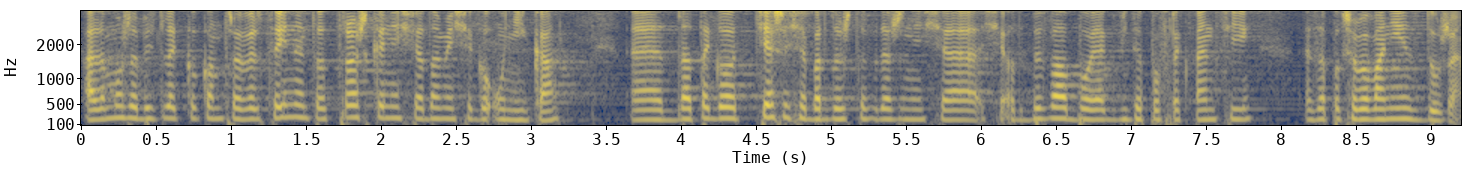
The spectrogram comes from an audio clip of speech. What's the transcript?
ale może być lekko kontrowersyjny, to troszkę nieświadomie się go unika. Dlatego cieszę się bardzo, że to wydarzenie się, się odbywa, bo jak widzę po frekwencji, zapotrzebowanie jest duże.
